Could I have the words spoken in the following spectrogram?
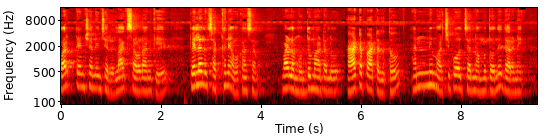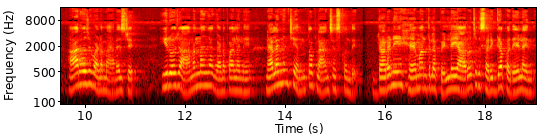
వర్క్ టెన్షన్ నుంచి రిలాక్స్ అవ్వడానికి పిల్లలు చక్కని అవకాశం. వాళ్ళ ముద్దు మాటలు ఆటపాటలతో అన్నీ మర్చిపోవచ్చని నమ్ముతోంది ధరణి. ఆ రోజు వాళ్ళ మ్యారేజ్ డే. ఈరోజు ఆనందంగా గడపాలని నెల నుంచి ఎంతో ప్లాన్ చేసుకుంది. ధరణి హేమంతుల పెళ్ళయి ఆ రోజుకు సరిగ్గా పదేళ్ళైంది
